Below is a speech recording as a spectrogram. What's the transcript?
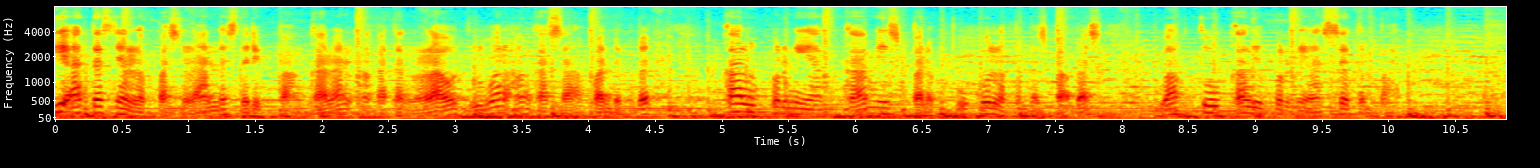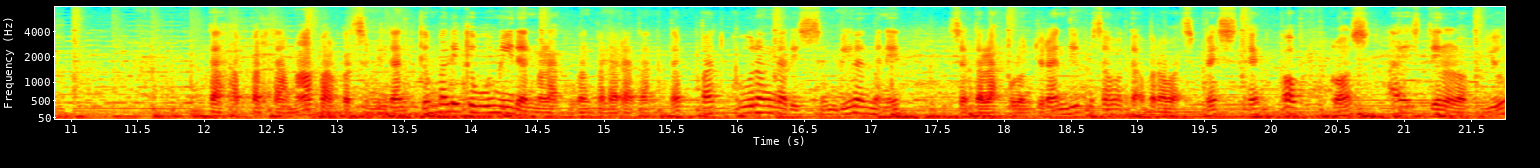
di atasnya lepas landas dari pangkalan Angkatan Laut Luar Angkasa Vandenberg, California Kamis pada pukul 18.14 waktu California setempat. Tahap pertama Falcon 9 kembali ke bumi dan melakukan pendaratan tepat kurang dari 9 menit setelah peluncuran di pesawat tak berawak SpaceX of Course I Still Love You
